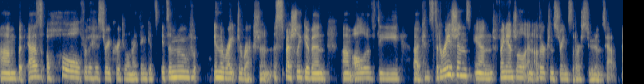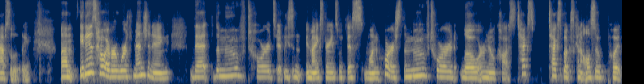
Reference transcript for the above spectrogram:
Um, but as a whole for the history curriculum, I think it's it's a move in the right direction, especially given um, all of the uh, considerations and financial and other constraints that our students have. Absolutely. Um, it is, however, worth mentioning that the move towards, at least in, in my experience with this one course, the move toward low or no cost text textbooks can also put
